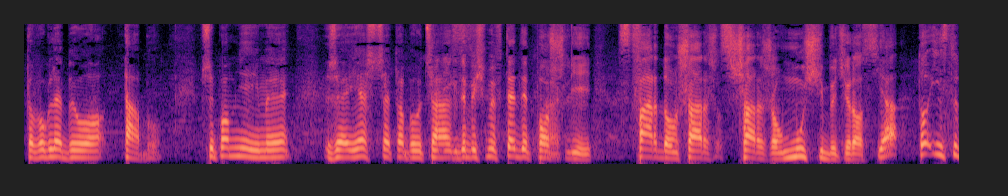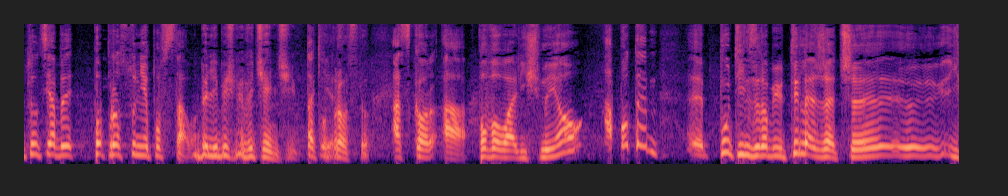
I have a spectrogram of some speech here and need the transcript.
to w ogóle było tabu. Przypomnijmy, że jeszcze to był czas. Czyli gdybyśmy wtedy poszli z twardą z szarżą musi być Rosja, to instytucja by po prostu nie powstała. Bylibyśmy wycięci. Tak po jest. prostu. A skoro a powołaliśmy ją, a potem e, Putin zrobił tyle rzeczy e, i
